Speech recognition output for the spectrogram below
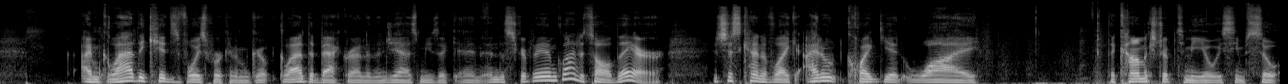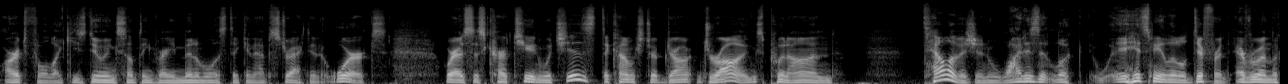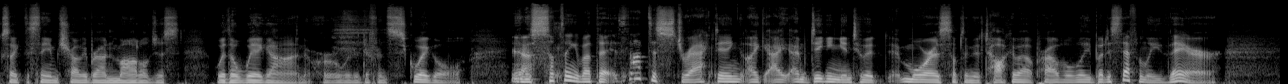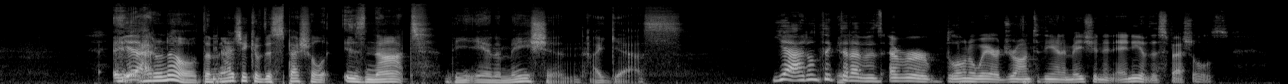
I'm glad the kids' voice work, and I'm gl- glad the background and the jazz music and and the script. And I'm glad it's all there. It's just kind of like I don't quite get why the comic strip to me always seems so artful, like he's doing something very minimalistic and abstract, and it works. Whereas this cartoon, which is the comic strip draw- drawings put on television, why does it look? It hits me a little different. Everyone looks like the same Charlie Brown model, just with a wig on or with a different squiggle. And there's something about that. It's not distracting. Like I, I'm digging into it more as something to talk about, probably, but it's definitely there. It- Yeah. I don't know. The magic of this special is not the animation, I guess. Yeah, I don't think that I was ever blown away or drawn to the animation in any of the specials.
